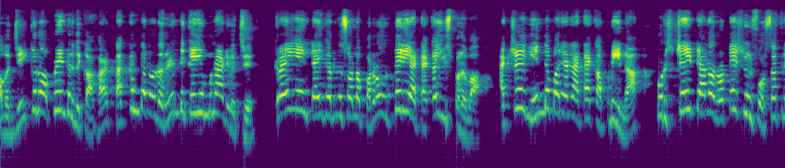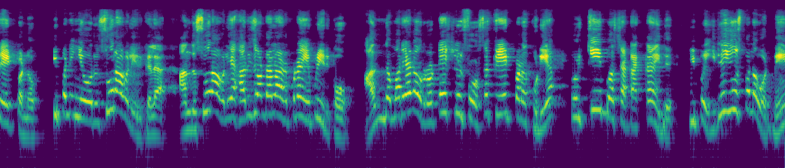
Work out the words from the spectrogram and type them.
அவ ஜெயிக்கணும் அப்படின்றதுக்காக டக்குன்னு தன்னோட ரெண்டு கையும் முன்னாடி வச்சு கிரையன் டைகர்னு சொல்லப்படுற ஒரு பெரிய அட்டாக யூஸ் பண்ணுவா. ஆக்சுவலா எந்த மாதிரியான அட்டாக் அப்படின்னா ஒரு ஸ்ட்ரைட்டான ரொட்டேஷனல் ஃபோர்ஸை கிரியேட் பண்ணும். இப்போ நீங்க ஒரு சூறாவளி இருக்குல்ல அந்த சூறாவளியை ஹரிசாண்டலா அனுப்பினா எப்படி இருக்கும்? அந்த மாதிரியான ஒரு ரொட்டேஷனல் ஃபோர்ஸை கிரியேட் பண்ணக்கூடிய ஒரு கீ பஸ் அட்டாக் தான் இது. இப்போ இதை யூஸ் பண்ண உடனே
